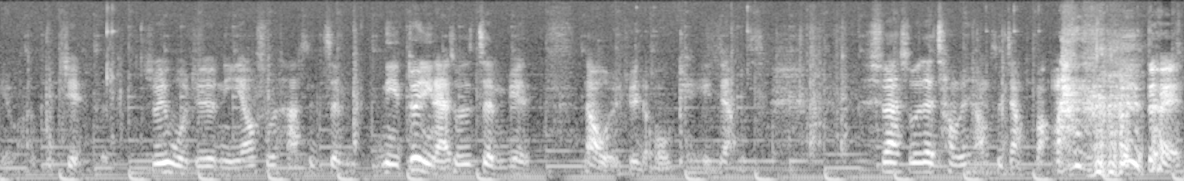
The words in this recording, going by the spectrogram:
面嘛，不见得。所以我觉得你要说它是正，你对你来说是正面，那我就觉得 OK 这样子。虽然说在唱片行是这样放，对，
